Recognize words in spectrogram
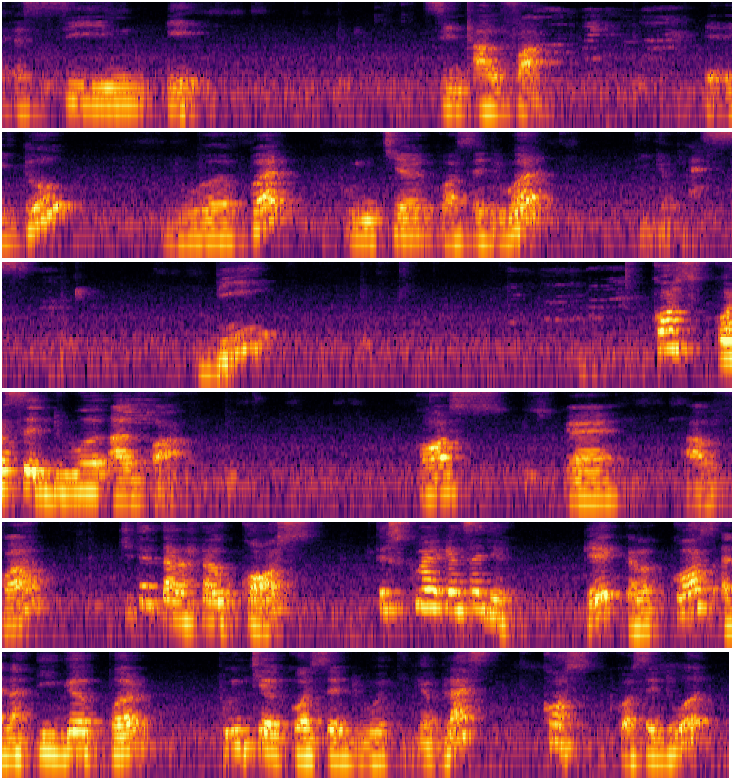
kata sin A. Sin alpha. Iaitu 2 per punca kuasa 2 13 B cos kuasa 2 alpha. Cos square alpha. Kita dah tahu cos kita squarekan saja. Okey kalau cos adalah 3 per punca kuasa 2 13 cos kuasa 2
